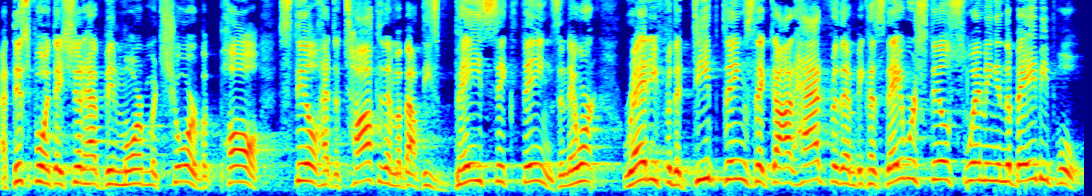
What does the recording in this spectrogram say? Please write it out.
At this point, they should have been more mature, but Paul still had to talk to them about these basic things. And they weren't ready for the deep things that God had for them because they were still swimming in the baby pool.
